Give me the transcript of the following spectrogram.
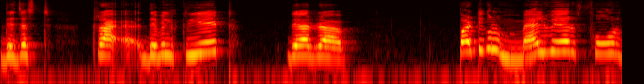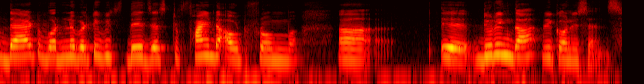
they just try they will create their uh, particular malware for that vulnerability which they just find out from uh, eh, during the reconnaissance.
